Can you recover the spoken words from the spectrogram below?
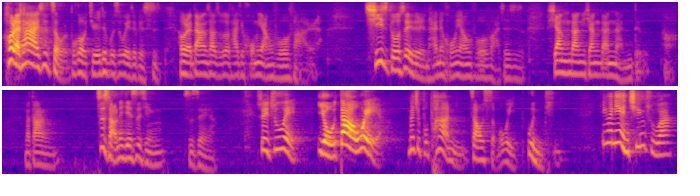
后来他还是走了，不过绝对不是为这个事。后来当然他说他去弘扬佛法了。七十多岁的人还能弘扬佛法，这是相当相当难得啊。那当然，至少那件事情是这样。所以诸位有到位啊，那就不怕你遭什么问问题，因为你很清楚啊，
